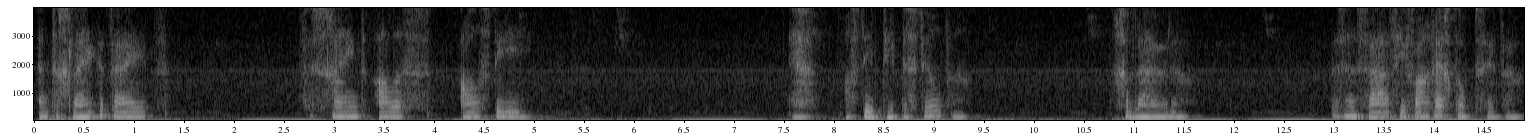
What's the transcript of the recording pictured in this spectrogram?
En tegelijkertijd verschijnt alles als die, ja, als die diepe stilte. Geluiden. De sensatie van rechtop zitten.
